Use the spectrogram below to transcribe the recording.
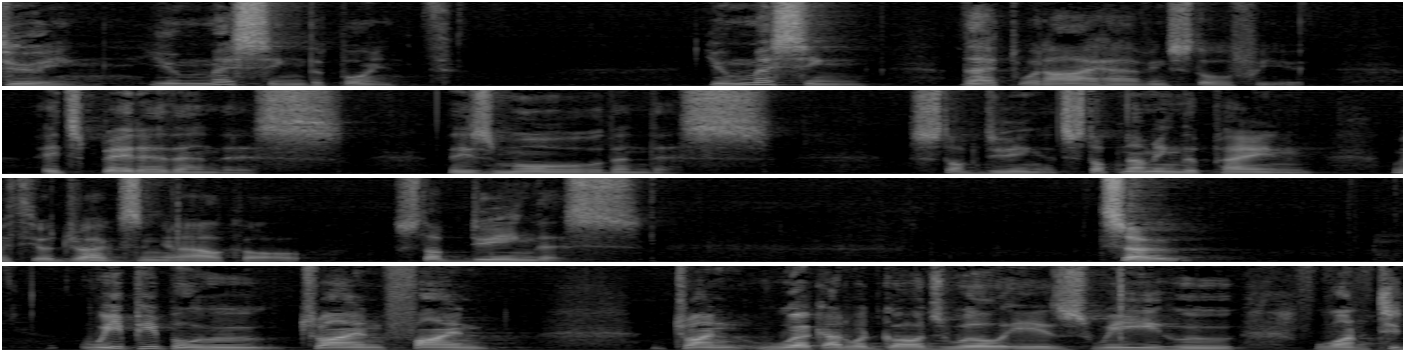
doing? You're missing the point. You're missing that what I have in store for you. It's better than this. There's more than this. Stop doing it. Stop numbing the pain with your drugs and your alcohol. Stop doing this. So, we people who try and find try and work out what God's will is, we who want to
